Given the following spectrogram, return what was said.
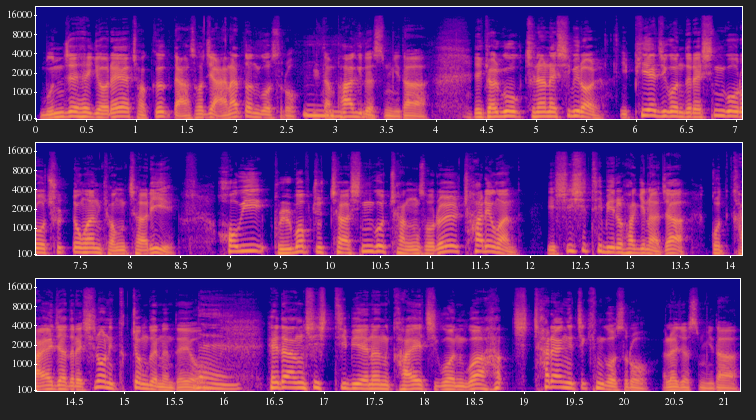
문제 해결에 적극 나서지 않았던 것으로 일단 파악이 됐습니다. 이 결국 지난해 11월 이 피해 직원들의 신고로 출동한 경찰이 허위 불법 주차 신고 장소를 촬영한 이 CCTV를 확인하자 곧 가해자들의 신원이 특정됐는데요. 네. 해당 CCTV에는 가해 직원과 하- 차량이 찍힌 것으로 알려졌습니다.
